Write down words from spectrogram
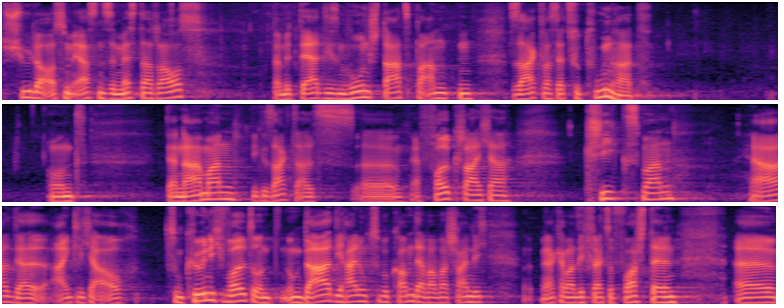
Schüler aus dem ersten Semester raus, damit der diesem hohen Staatsbeamten sagt, was er zu tun hat. Und der Naaman, wie gesagt, als äh, erfolgreicher Kriegsmann, ja, der eigentlich ja auch zum König wollte und um da die Heilung zu bekommen, der war wahrscheinlich, ja, kann man sich vielleicht so vorstellen, äh,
